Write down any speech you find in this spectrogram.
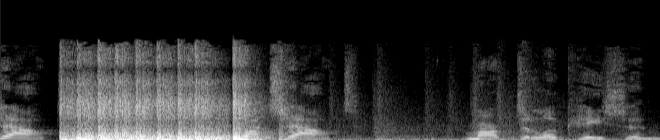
out! Watch out! Marked a location.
